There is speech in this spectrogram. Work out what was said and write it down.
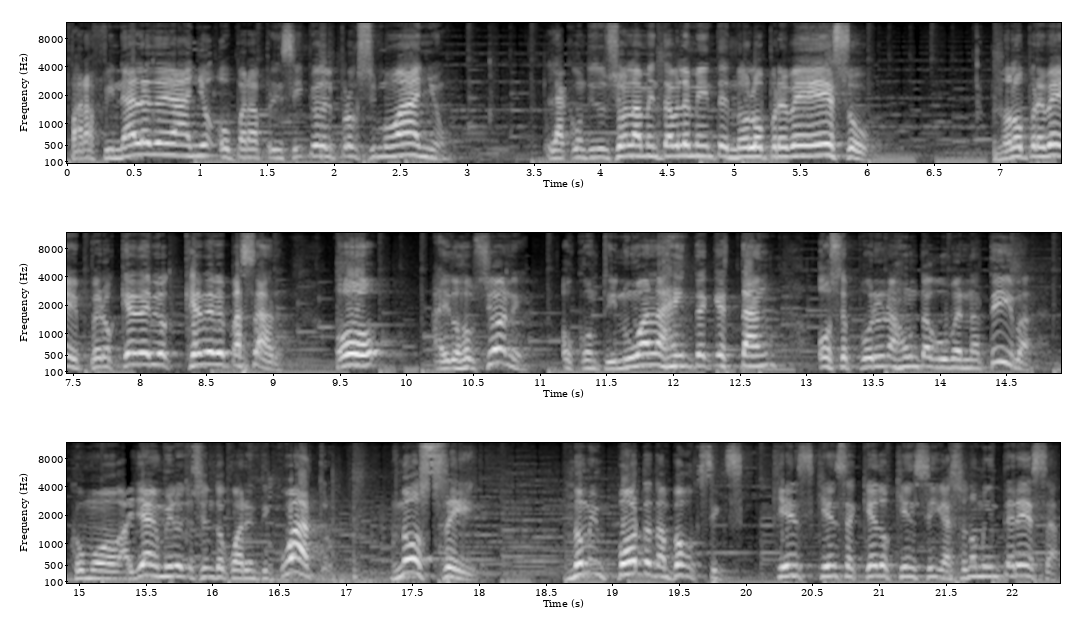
para finales de año o para principios del próximo año. La Constitución lamentablemente no lo prevé eso. No lo prevé. Pero ¿qué, debió, qué debe pasar? O hay dos opciones. O continúan la gente que están o se pone una junta gubernativa, como allá en 1844. No sé. No me importa tampoco quién, se queda o quién siga. Eso no me interesa.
